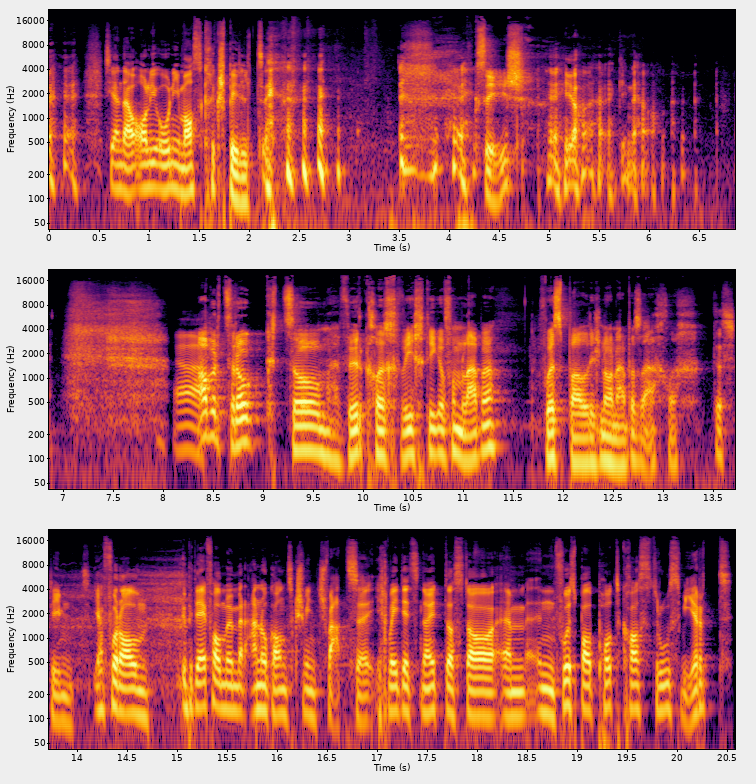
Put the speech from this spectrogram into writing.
Sie haben auch alle ohne Maske gespielt. Siehst ja, genau. Aber zurück zum wirklich Wichtigen vom Leben. Fußball ist noch nebensächlich. Das stimmt. Ja, vor allem, über den Fall müssen wir auch noch ganz geschwind schwätzen. Ich will jetzt nicht, dass da ähm, ein Fußball-Podcast daraus wird,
